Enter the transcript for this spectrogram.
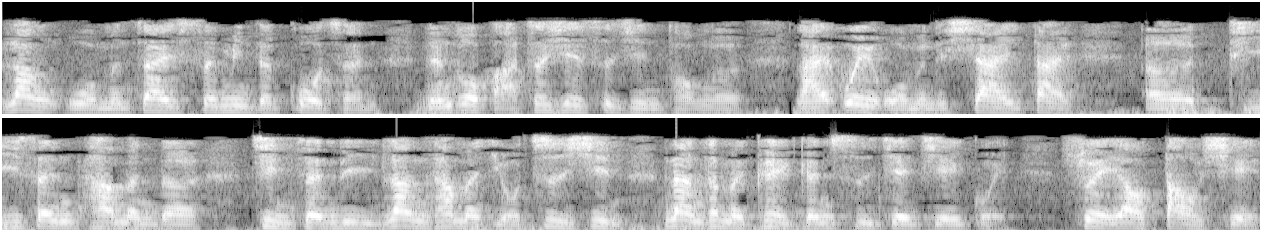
让我们在生命的过程能够把这些事情统合，来为我们的下一代呃提升他们的竞争力，让他们有自信，让他们可以跟世界接轨。所以要道谢，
